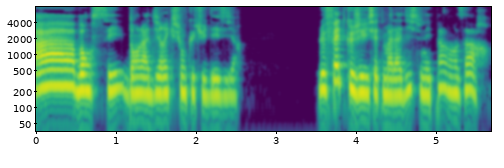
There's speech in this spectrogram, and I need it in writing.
avancer dans la direction que tu désires. Le fait que j'ai eu cette maladie, ce n'est pas un hasard.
